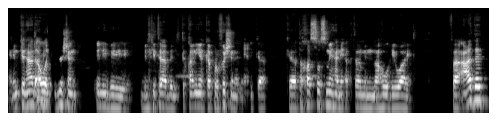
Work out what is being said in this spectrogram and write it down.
يعني يمكن هذا جميل. أول position اللي بالكتابة التقنية ك professional يعني كتخصص مهني أكثر من ما هو هواية. فقعدت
